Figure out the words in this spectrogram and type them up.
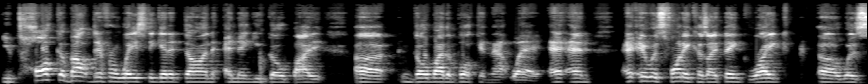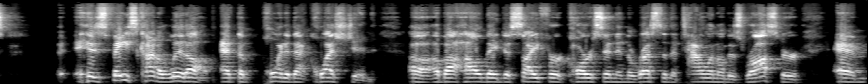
You talk about different ways to get it done, and then you go by uh, go by the book in that way. And, and it was funny because I think Reich uh, was his face kind of lit up at the point of that question uh, about how they decipher Carson and the rest of the talent on this roster. And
